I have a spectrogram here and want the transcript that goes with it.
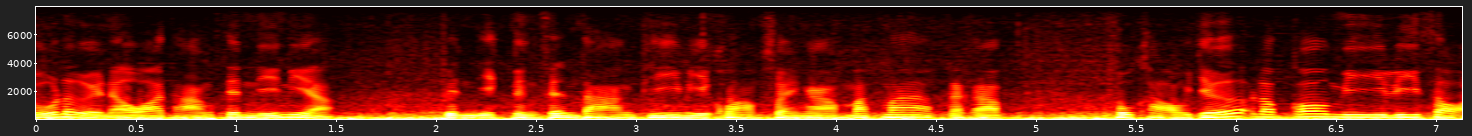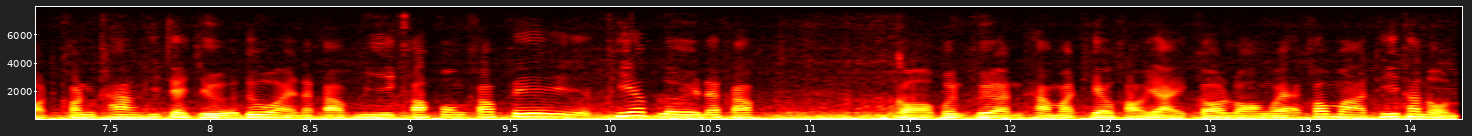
รู้เลยนะว่าทางเส้นนี้เนี่ยเป็นอีกหนึ่งเส้นทางที่มีความสวยงามมากๆนะครับภูเขาเยอะแล้วก็มีรีสอร์ทค่อนข้างที่จะเยอะด้วยนะครับ มีคาเฟ่คาเฟ่เพียบเลยนะครับ ก็เพื่อนๆถ้ามาเที่ยวเขาใหญ่ก็ลองแวะเข้ามาที่ถนน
